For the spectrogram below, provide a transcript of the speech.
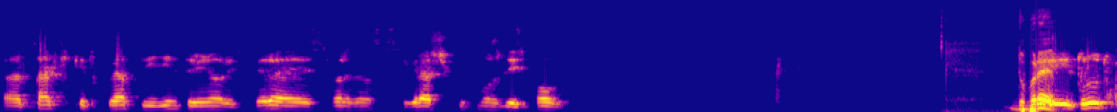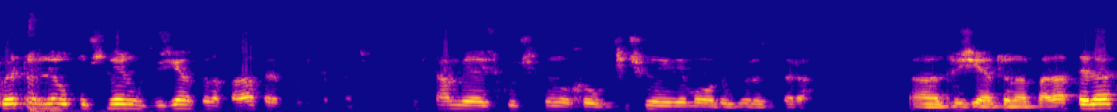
тактиката, която един треньор изпира е свързана с играчи, които може да използва. Добре. И другото, което е неоточнено движението на нападателя по никакъв начин. Там е изключително хаотично и не мога да го разбера а, движението на нападателя.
